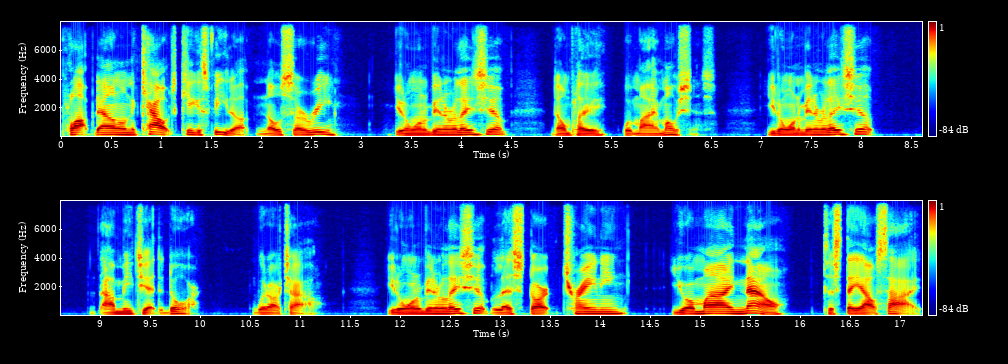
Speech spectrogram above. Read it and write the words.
plop down on the couch, kick his feet up. No, sirree. You don't want to be in a relationship? Don't play with my emotions. You don't want to be in a relationship? I'll meet you at the door with our child. You don't want to be in a relationship? Let's start training your mind now to stay outside.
